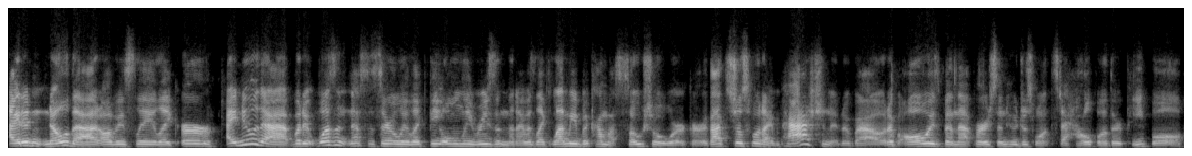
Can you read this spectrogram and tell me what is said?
I didn't know that, obviously, like, er, I knew that, but it wasn't necessarily like the only reason that I was like, let me become a social worker. That's just what I'm passionate about. I've always been that person who just wants to help other people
